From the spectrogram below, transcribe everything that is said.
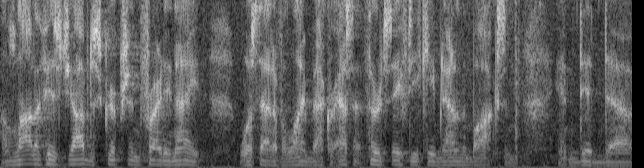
a lot of his job description Friday night was that of a linebacker. As that third safety, he came down in the box and, and did, uh,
